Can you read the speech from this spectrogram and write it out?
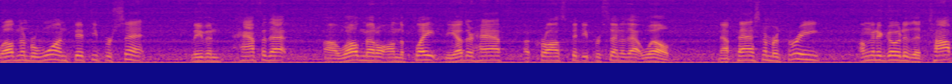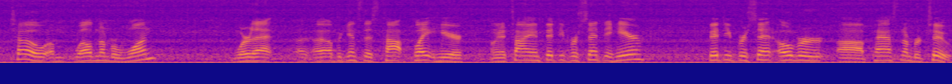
weld number one 50%, leaving half of that uh, weld metal on the plate, the other half across 50% of that weld. Now pass number three, I'm gonna go to the top toe of weld number one, where that, uh, up against this top plate here, I'm gonna tie in 50% to here, 50% over uh, pass number two.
